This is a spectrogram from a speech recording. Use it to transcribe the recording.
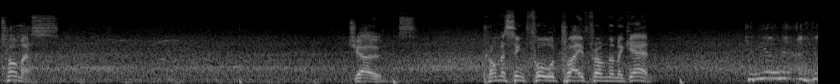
Thomas. Jones. Promising forward play from them again. The owner of the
